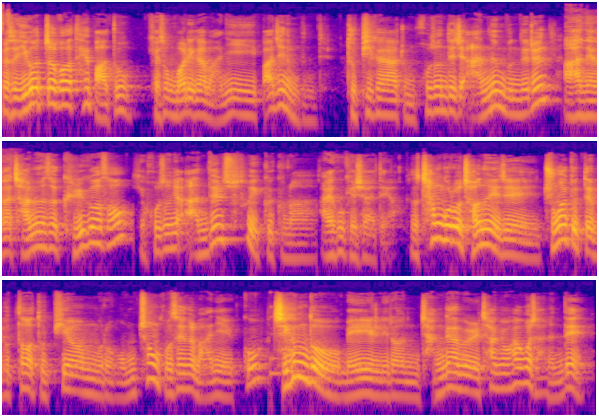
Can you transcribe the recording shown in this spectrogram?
그래서 이것저것 해봐도 계속 머리가 많이 빠지는 분들 두피가 좀 호전되지 않는 분들은 아 내가 자면서 긁어서 호전이 안 될 수도 있겠구나 알고 계셔야 돼요. 그래서 참고로 저는 이제 중학교 때부터 두피염으로 엄청 고생을 많이 했고 지금도 매일 이런 장갑을 착용하고 자는데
